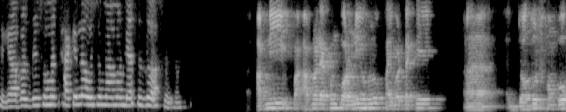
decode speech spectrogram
থাকে আবার যে সময় থাকে না ওই সময় আমার মেসেজও আসে না। আপনি আপনার এখন করণীয় হলো ফাইবারটাকে যত সম্ভব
